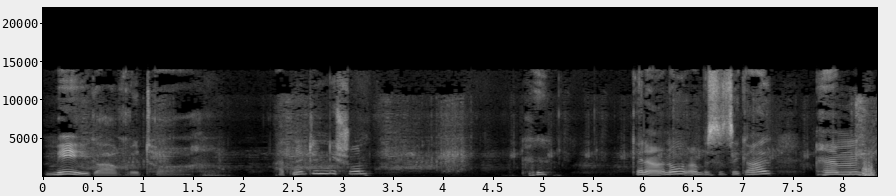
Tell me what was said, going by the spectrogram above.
Mega-Ritter. Hatten wir den nicht schon? Hm. Keine Ahnung, aber es ist egal. Ähm,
